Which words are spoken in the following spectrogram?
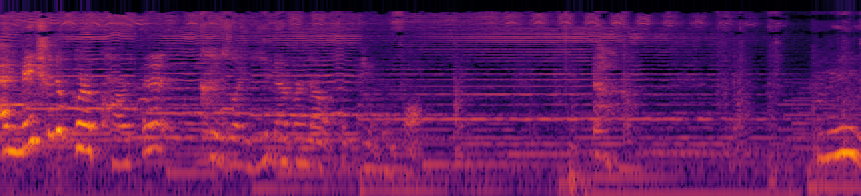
And make sure to put a carpet, because like you never know if the paint Okay,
